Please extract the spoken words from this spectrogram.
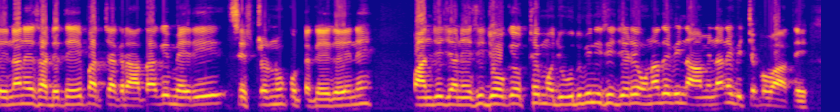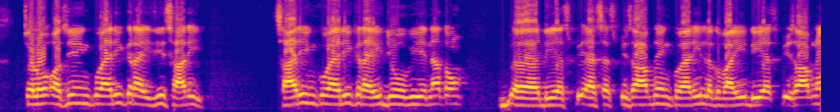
ਇਹਨਾਂ ਨੇ ਸਾਡੇ ਤੇ ਇਹ ਪਰਚਾ ਕਰਾਤਾ ਕਿ ਮੇਰੀ ਸਿਸਟਰ ਨੂੰ ਕੁੱਟ ਕੇ ਗਏ ਨੇ ਪੰਜ ਜਣੇ ਸੀ ਜੋ ਕਿ ਉੱਥੇ ਮੌਜੂਦ ਵੀ ਨਹੀਂ ਸੀ ਜਿਹੜੇ ਉਹਨਾਂ ਦੇ ਵੀ ਨਾਮ ਇਹਨਾਂ ਨੇ ਵਿੱਚ ਪਵਾਤੇ। ਚਲੋ ਅਸੀਂ ਇਨਕੁਆਇਰੀ ਕਰਾਈ ਜੀ ਸਾਰੀ। ਸਾਰੀ ਇਨਕੁਆਇਰੀ ਕਰਾਈ, ਜੋ ਵੀ ਇਹਨਾਂ ਤੋਂ ਡੀਐਸਪੀ ਐਸਐਸਪੀ ਸਾਹਿਬ ਨੇ ਇਨਕੁਆਇਰੀ ਲਗਵਾਈ ਡੀਐਸਪੀ ਸਾਹਿਬ ਨੇ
